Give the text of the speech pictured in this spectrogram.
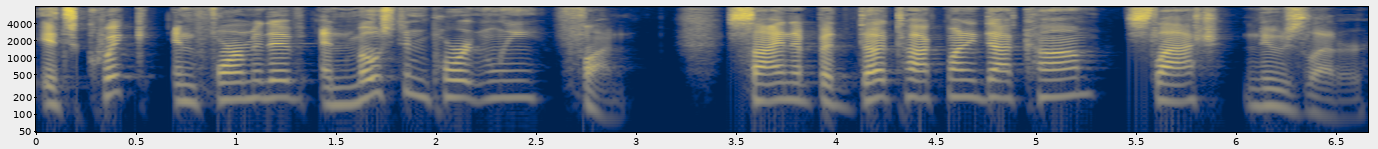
It's quick, informative, and most importantly, fun. Sign up at thetalkmoney.com slash newsletter.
